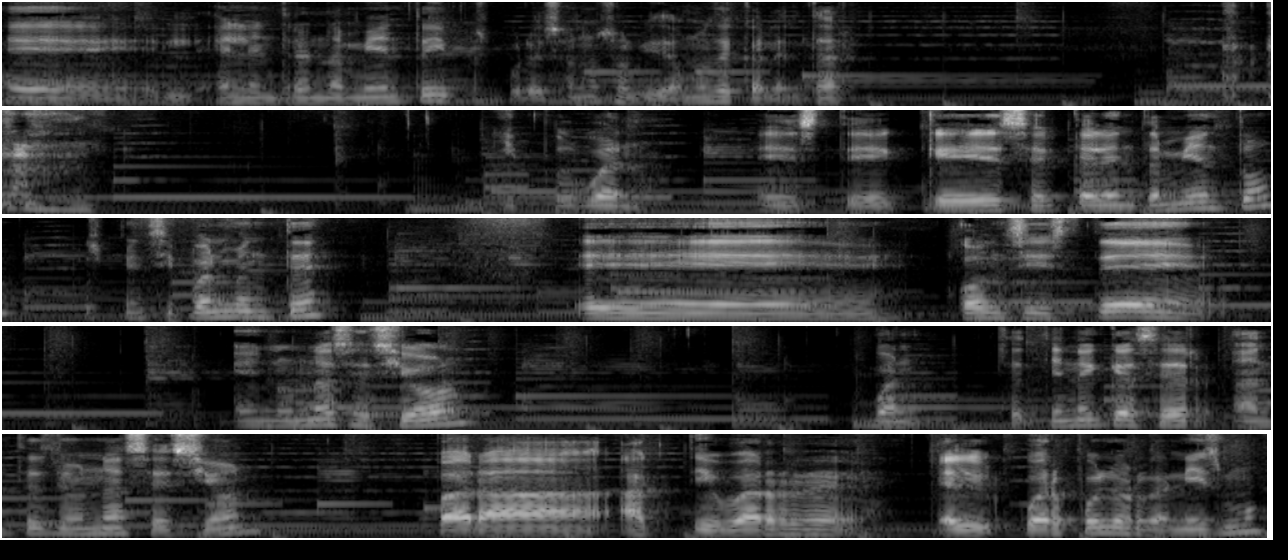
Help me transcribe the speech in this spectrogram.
eh, el, entrenamiento y pues por eso nos olvidamos de calentar. y pues bueno, este, ¿Qué es el calentamiento? Pues principalmente eh, consiste en una sesión. Bueno, se tiene que hacer antes de una sesión para activar el cuerpo, el organismo.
